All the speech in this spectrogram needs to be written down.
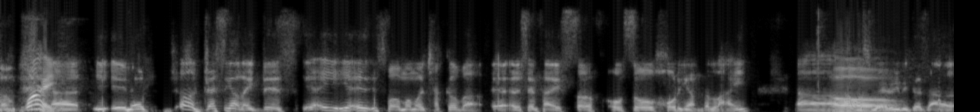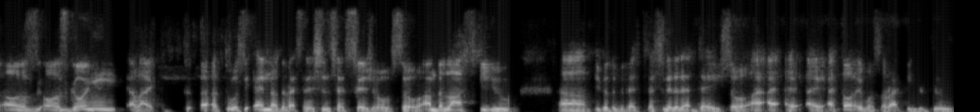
Um, Why? Uh, you, you know, oh, dressing up like this, yeah, yeah, it's for a moment of chuckle, but at the same time, it's sort of also holding up the line. Uh, I was Oh. worried because I, I was I was going uh, like uh, towards the end of the vaccination schedule, so I'm the last few uh, people to be vaccinated that day. So I, I, I, I thought it was the right thing to do.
